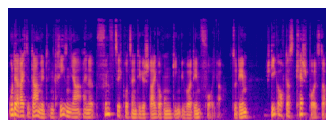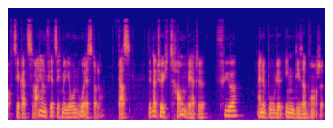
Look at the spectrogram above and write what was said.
und erreichte damit im Krisenjahr eine 50-prozentige Steigerung gegenüber dem Vorjahr. Zudem stieg auch das Cashpolster auf ca. 42 Millionen US-Dollar. Das sind natürlich Traumwerte für eine Bude in dieser Branche.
